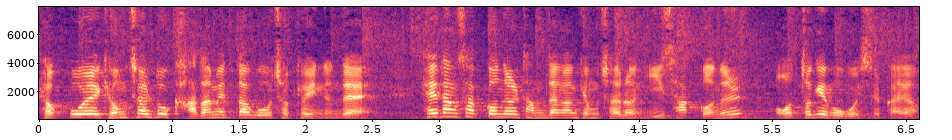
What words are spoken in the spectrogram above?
벽보에 경찰도 가담했다고 적혀 있는데 해당 사건을 담당한 경찰은 이 사건을 어떻게 보고 있을까요?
